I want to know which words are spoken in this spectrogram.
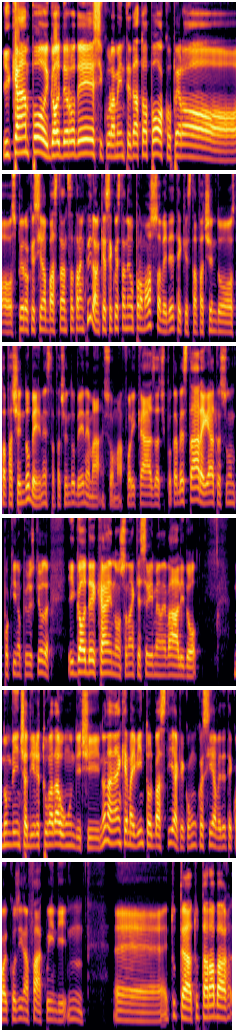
Il campo, il gol del Rodé sicuramente dato a poco, però spero che sia abbastanza tranquillo, anche se questa neopromossa vedete che sta facendo, sta facendo bene, sta facendo bene, ma insomma fuori casa ci potrebbe stare, le altre sono un pochino più rischiose. Il gol del Cain non so neanche se rimane valido non vince addirittura da 11, non ha neanche mai vinto il Bastia che comunque sia, vedete qualcosina fa, quindi mm, eh, tutta, tutta, roba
